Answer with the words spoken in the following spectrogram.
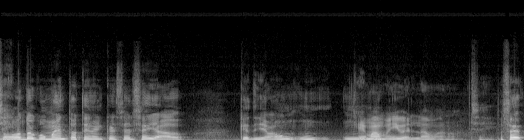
Todos los documentos tenían que ser sellados, que te llevan un... un- un- Qué mamey, ¿verdad, mano? Entonces,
